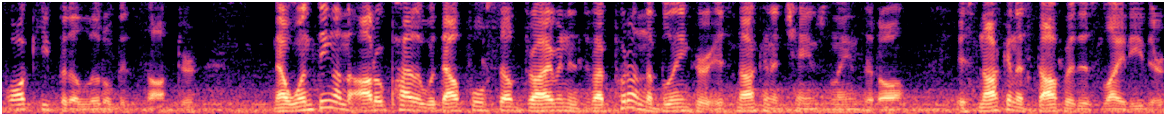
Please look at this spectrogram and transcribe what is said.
well, I'll keep it a little bit softer. Now, one thing on the autopilot without full self-driving is if I put on the blinker, it's not going to change lanes at all. It's not going to stop at this light either.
